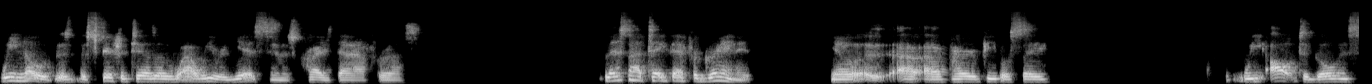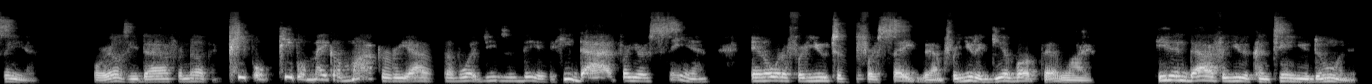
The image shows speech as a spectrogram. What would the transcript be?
We know the, the scripture tells us while we were yet sinners, Christ died for us. Let's not take that for granted. You know, I, I've heard people say we ought to go and sin or else he died for nothing. People, people make a mockery out of what Jesus did. He died for your sin in order for you to forsake them, for you to give up that life. He didn't die for you to continue doing it.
